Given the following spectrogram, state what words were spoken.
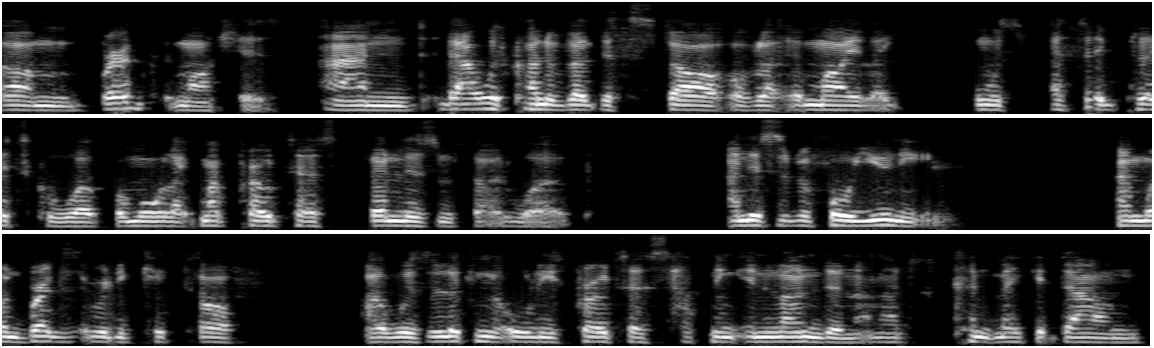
um Brexit marches, and that was kind of like the start of like my like almost I say political work, but more like my protest journalism side work. And this is before uni. And when Brexit really kicked off, I was looking at all these protests happening in London, and I just couldn't make it down.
